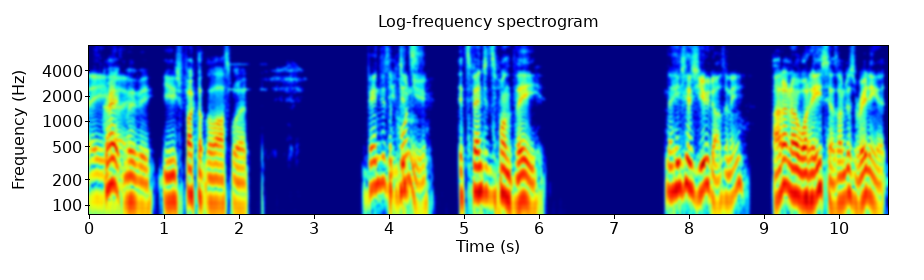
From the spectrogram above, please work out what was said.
You Great go. movie. You fucked up the last word. Vengeance You upon did- you. It's vengeance upon thee. No, he says you, doesn't he? I don't know what he says. I'm just reading it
